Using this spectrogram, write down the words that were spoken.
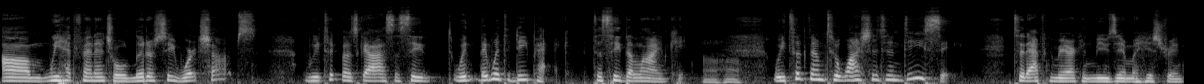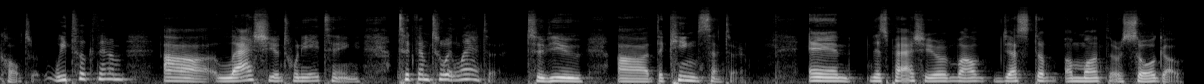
um, we had financial literacy workshops. We took those guys to see, they went to DPAC to see The Lion King. Uh-huh. We took them to Washington, D.C., to the African American Museum of History and Culture. We took them uh, last year in 2018, took them to Atlanta to view uh, the King Center. And this past year, well, just a, a month or so ago,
